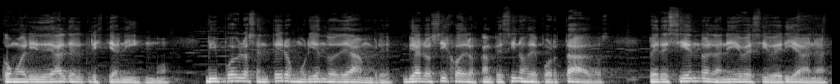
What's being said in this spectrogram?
como el ideal del cristianismo. Vi pueblos enteros muriendo de hambre. Vi a los hijos de los campesinos deportados, pereciendo en la nieve siberiana.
